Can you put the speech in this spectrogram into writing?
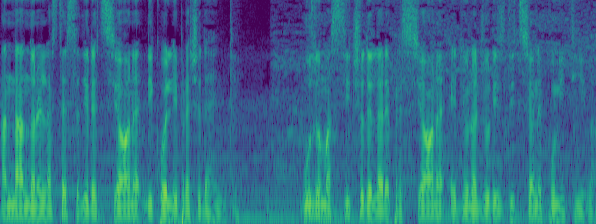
andando nella stessa direzione di quelli precedenti. Uso massiccio della repressione e di una giurisdizione punitiva.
